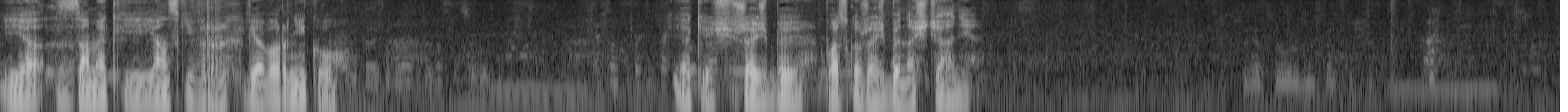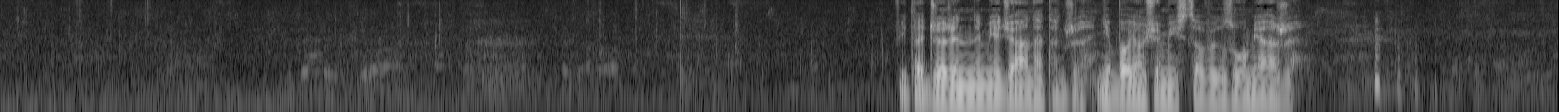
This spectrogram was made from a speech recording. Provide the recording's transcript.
Ja, zamek Janski Wrch w Jaworniku. Jakieś rzeźby, płaskorzeźby na ścianie. Widać, że rynny miedziane, także nie boją się miejscowych złomiarzy.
